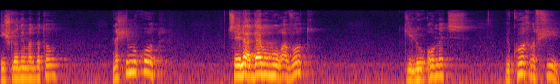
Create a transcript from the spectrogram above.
איש לא נעמד בתור. נשים מוכות, צלע אדם ומורעבות, גילו אומץ וכוח נפשי,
